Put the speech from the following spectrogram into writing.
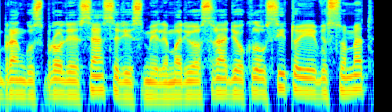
brangus broliai ir seserys, mėly Marijos radio klausytojai, visuomet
